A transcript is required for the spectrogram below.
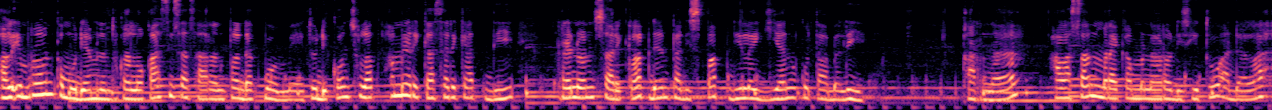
Ali Imron kemudian menentukan lokasi sasaran peledak bom yaitu di konsulat Amerika Serikat di Renon Sari Club dan Padis Pub di Legian Kuta Bali. Karena alasan mereka menaruh di situ adalah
